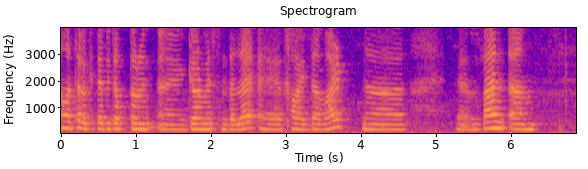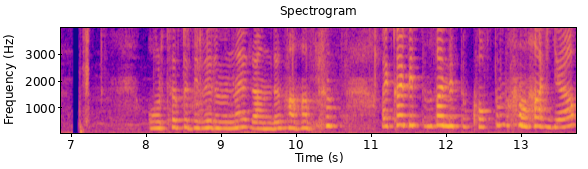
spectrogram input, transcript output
Ama tabii ki de bir doktorun e, görmesinde de e, fayda var. E, e, ben e, ortopedi bölümüne randevu aldım. Ay kaybettim zannettim korktum falan ya.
